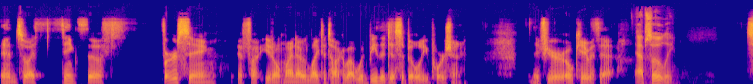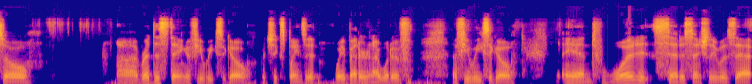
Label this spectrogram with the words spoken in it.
And so I think the first thing, if you don't mind, I would like to talk about would be the disability portion if you're okay with that. Absolutely. So uh, I read this thing a few weeks ago, which explains it way better than I would have a few weeks ago. And what it said essentially was that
